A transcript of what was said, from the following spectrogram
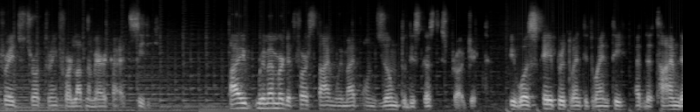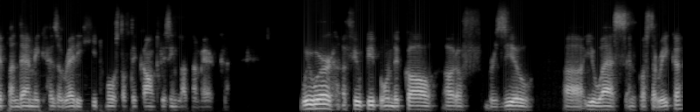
trade structuring for Latin America at Citi. I remember the first time we met on Zoom to discuss this project. It was April 2020. At the time, the pandemic has already hit most of the countries in Latin America. We were a few people on the call out of Brazil, uh, US, and Costa Rica,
